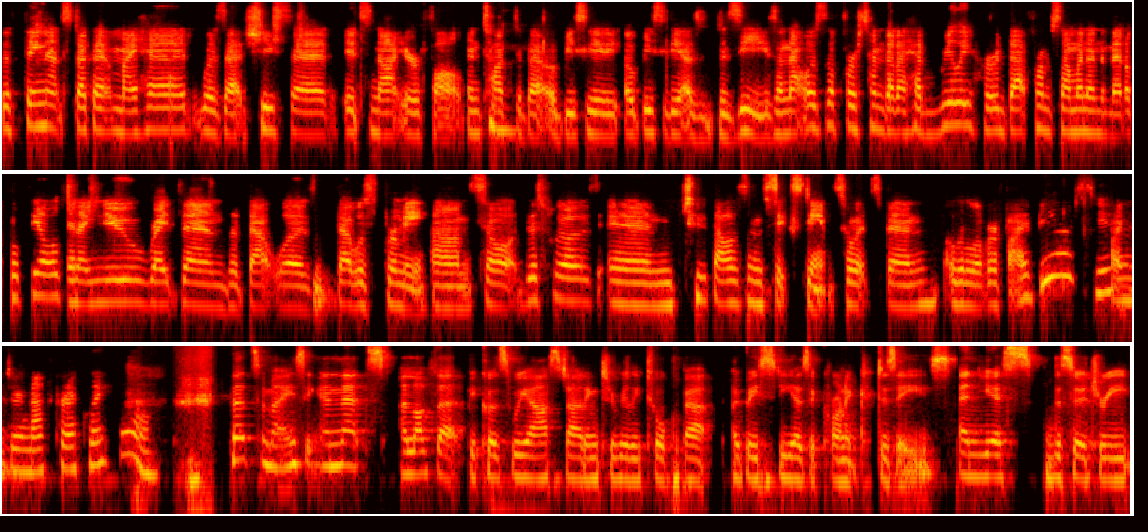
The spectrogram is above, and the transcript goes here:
the thing that stuck out in my head was that she said it's not your fault and talked mm-hmm. about obesity obesity as a disease. And that was the first time that i had really heard that from someone in the medical field. And i knew right then that that was that was for me. Um, so this was in 2016 so it's been a little over five years yeah. if i'm doing math correctly. Yeah. That's amazing. And that's i love that because we are starting to really talk about obesity as a chronic disease. And yes, the surgery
